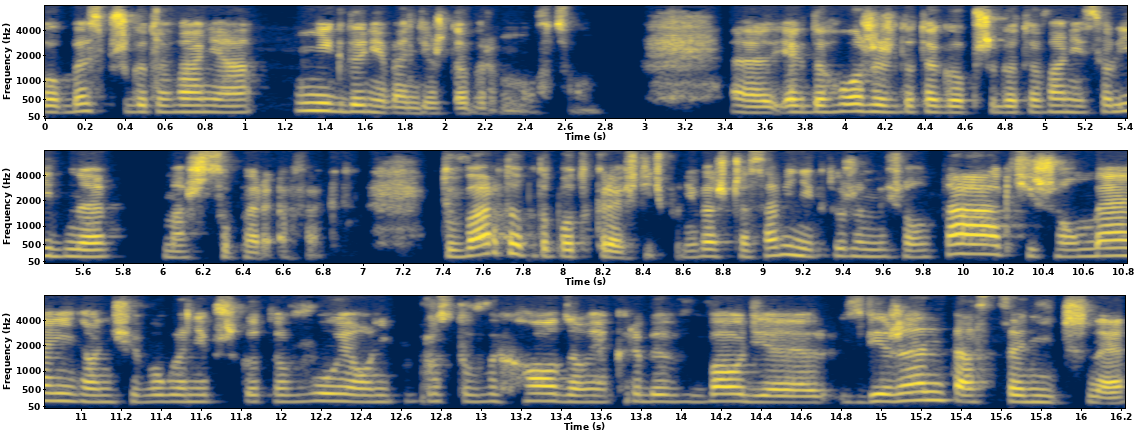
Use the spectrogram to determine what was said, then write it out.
bo bez przygotowania nigdy nie będziesz dobrym mówcą. E, jak dołożysz do tego przygotowanie solidne, masz super efekt. Tu warto to podkreślić, ponieważ czasami niektórzy myślą, tak, ci showmeni, oni się w ogóle nie przygotowują, oni po prostu wychodzą jak ryby w wodzie, zwierzęta sceniczne,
